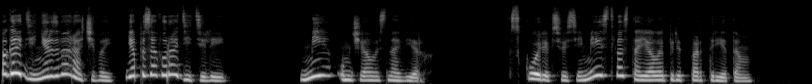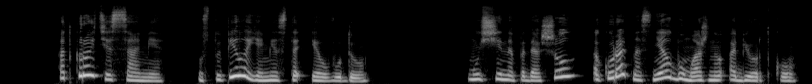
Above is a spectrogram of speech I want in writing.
«Погоди, не разворачивай, я позову родителей». Мия умчалась наверх. Вскоре все семейство стояло перед портретом. Откройте сами!» — уступила я место Элвуду. Мужчина подошел, аккуратно снял бумажную обертку.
